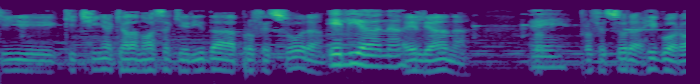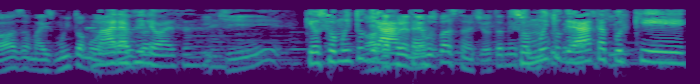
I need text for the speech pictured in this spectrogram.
que, que tinha aquela nossa querida professora, Eliana. Eliana, É, professora rigorosa, mas muito amorosa. maravilhosa. E é. que Que eu sou muito nós grata. aprendemos bastante. Eu também Sou sou, muito grato grata que porque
